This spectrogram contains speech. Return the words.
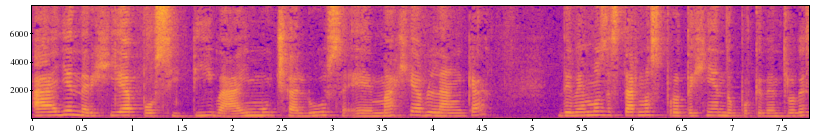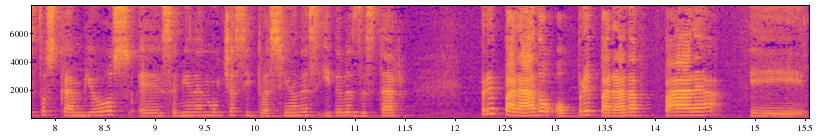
Hay energía positiva, hay mucha luz, eh, magia blanca debemos de estarnos protegiendo porque dentro de estos cambios eh, se vienen muchas situaciones y debes de estar preparado o preparada para eh,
